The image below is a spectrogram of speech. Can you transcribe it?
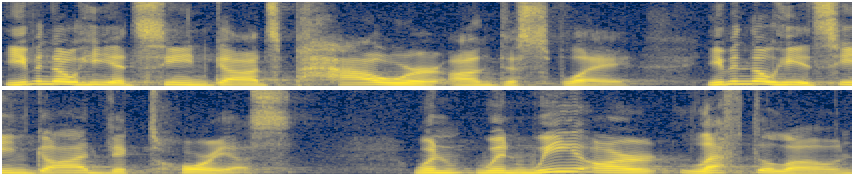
even though he had seen God's power on display, even though he had seen God victorious, when, when we are left alone,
